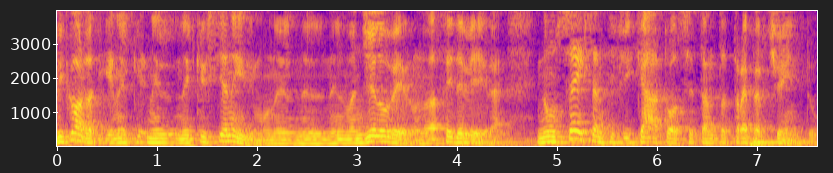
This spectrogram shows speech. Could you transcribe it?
Ricordati che nel, nel, nel cristianesimo, nel, nel, Vangelo vero, nella fede vera, non sei santificato al 73%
